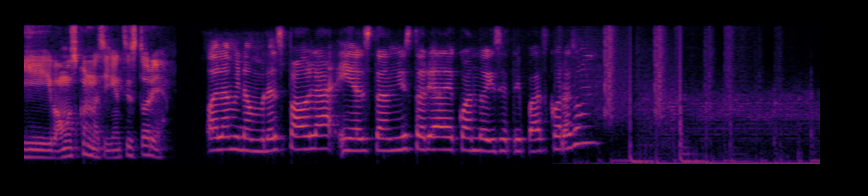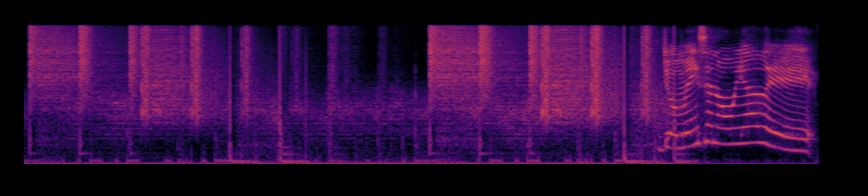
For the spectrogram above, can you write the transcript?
Y vamos con la siguiente historia. Hola, mi nombre es Paula y esta es mi historia de cuando hice tripas corazón. Yo me hice novia de,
